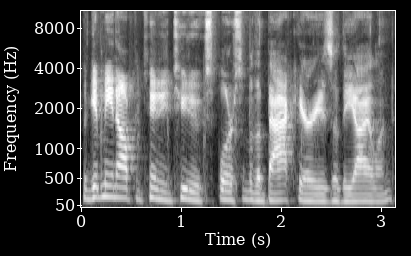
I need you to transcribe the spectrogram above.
So give me an opportunity too to explore some of the back areas of the island.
